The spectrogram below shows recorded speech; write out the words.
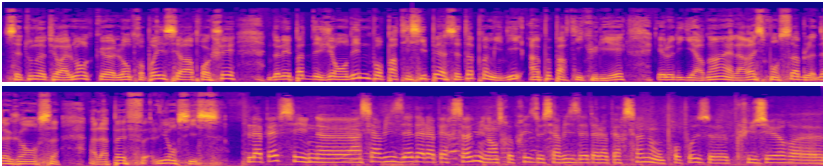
C'est tout naturellement que l'entreprise s'est rapprochée de l'EHPAD des Girondines pour participer à cet après-midi un peu particulier. Elodie Gardin est la responsable d'agence à l'APEF Lyon 6. L'APEF, c'est un service d'aide à la personne, une entreprise de service d'aide à la personne où on propose plusieurs, euh,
